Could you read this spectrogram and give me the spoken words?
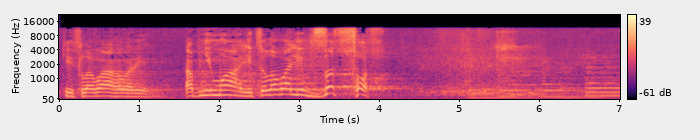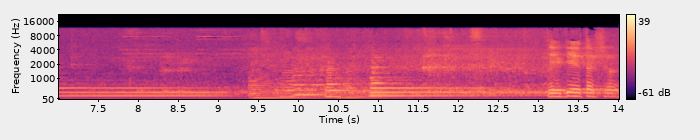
Какие слова говорили. Обнимали, целовали в засос. И где это все?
